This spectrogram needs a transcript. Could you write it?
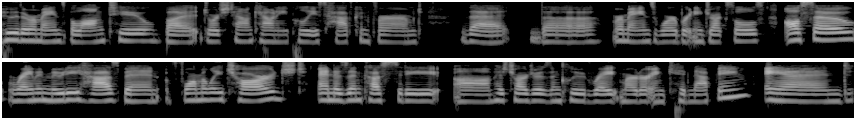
who the remains belong to, but Georgetown County Police have confirmed that the remains were Brittany Drexel's. Also, Raymond Moody has been formally charged and is in custody. Um, his charges include rape, murder, and kidnapping. And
